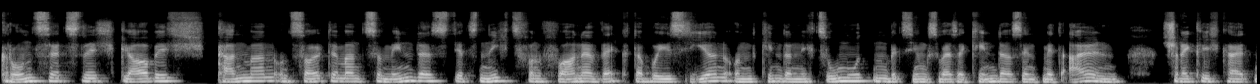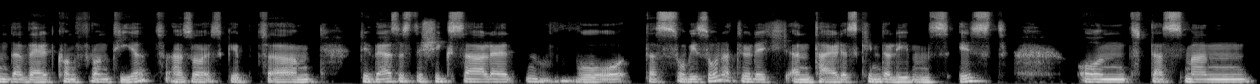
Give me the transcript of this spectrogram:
grundsätzlich, glaube ich, kann man und sollte man zumindest jetzt nichts von vorne weg tabuisieren und Kindern nicht zumuten, beziehungsweise Kinder sind mit allen Schrecklichkeiten der Welt konfrontiert. Also es gibt ähm, diverseste Schicksale, wo das sowieso natürlich ein Teil des Kinderlebens ist und dass man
